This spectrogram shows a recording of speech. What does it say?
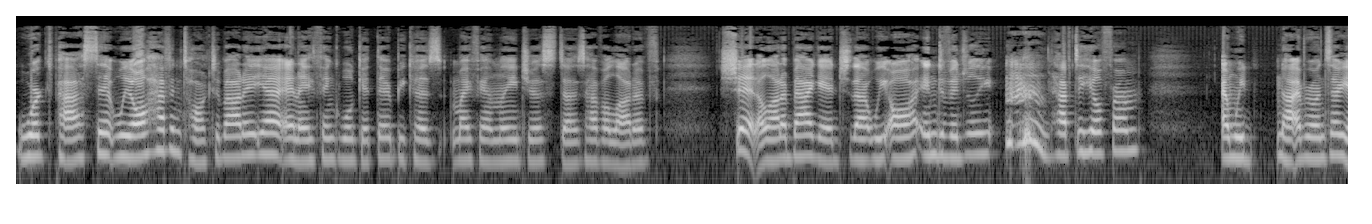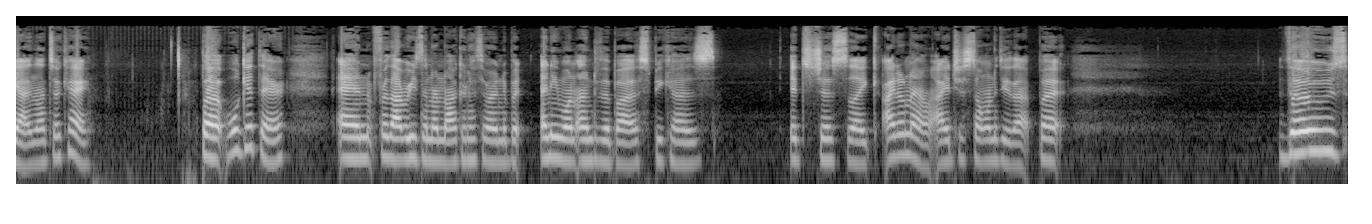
worked past it. We all haven't talked about it yet and I think we'll get there because my family just does have a lot of shit, a lot of baggage that we all individually have to heal from and we not everyone's there yet and that's okay. But we'll get there. And for that reason, I'm not going to throw anyone under the bus because it's just like, I don't know. I just don't want to do that. But those,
